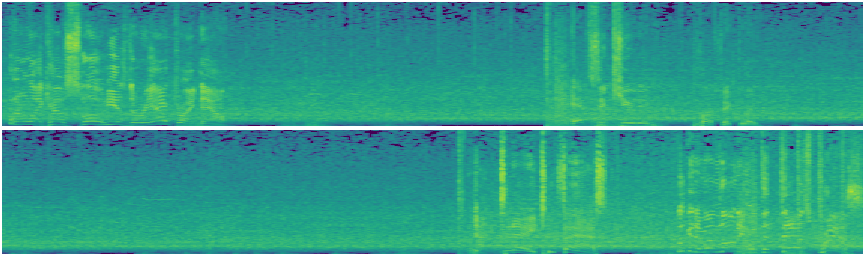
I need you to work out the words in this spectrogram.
I don't like how slow he is to react right now. executed perfectly. Today, too fast. Look at him unloading with the Thesz press.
